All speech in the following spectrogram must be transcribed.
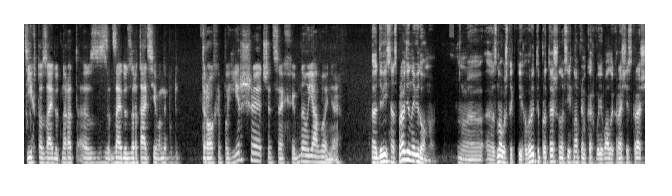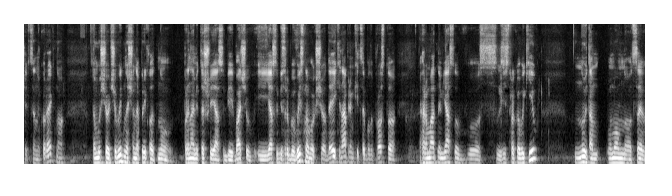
ті, хто зайдуть на зайдуть з ротації, вони будуть трохи погірше, чи це хибне уявлення? Е, дивіться, насправді невідомо. Е, е, знову ж таки, говорити про те, що на всіх напрямках воювали краще з кращих, це некоректно. Тому що очевидно, що, наприклад, ну принаймні те, що я собі бачив, і я собі зробив висновок, що деякі напрямки це були просто гарматне м'ясо зі строковиків. Ну і там, умовно, це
